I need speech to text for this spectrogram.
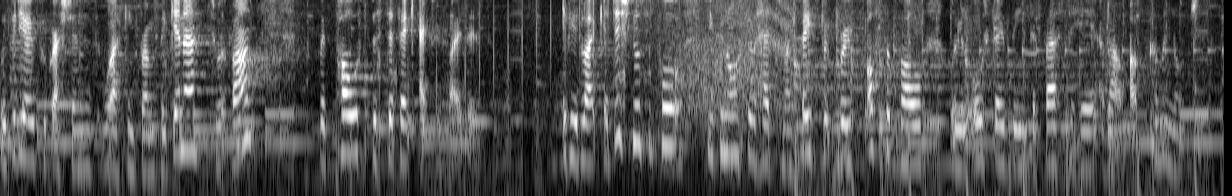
with video progressions working from beginner to advanced, with pole-specific exercises. If you'd like additional support, you can also head to my Facebook group Off the Pole, where you'll also be the first to hear about upcoming launches.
